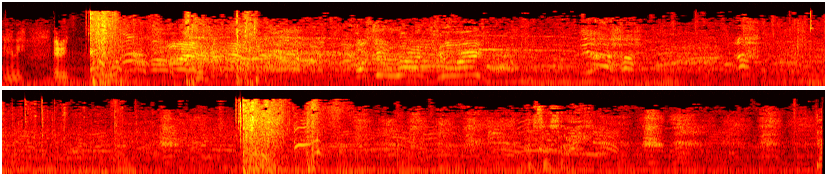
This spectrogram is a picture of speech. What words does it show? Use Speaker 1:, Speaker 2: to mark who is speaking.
Speaker 1: Annie, Annie.
Speaker 2: Fucking run, Huey!
Speaker 1: I'm so sorry.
